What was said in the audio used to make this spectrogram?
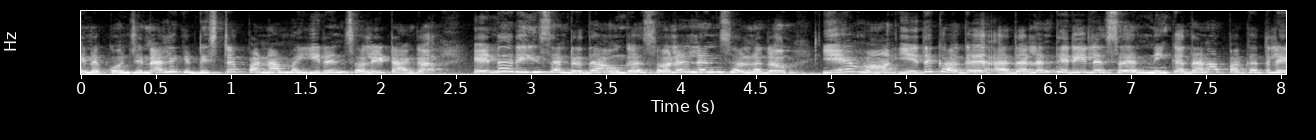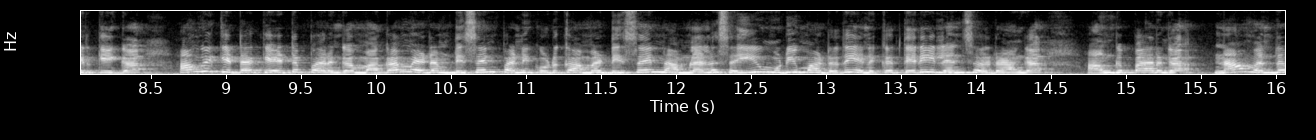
என்னை கொஞ்ச நாளைக்கு டிஸ்டர்ப் பண்ணாமல் இருன்னு சொல்லிட்டாங்க. என்ன ரீசன்றது அவங்க சொல்லலைன்னு சொன்னதும் ஏமா எதுக்காக? அதெல்லாம் தெரியல சார் நீங்கள் தானே பக்கத்தில் இருக்கீங்க. அவங்க கிட்ட கேட்டு பாருங்க. மகா மேடம் டிசைன் பண்ணி கொடுக்காம டிசைன் நம்மளால செய்ய முடியுமான்றது எனக்கு தெரியலன்னு சொல்கிறாங்க அங்கே பாருங்க. நான் வந்து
